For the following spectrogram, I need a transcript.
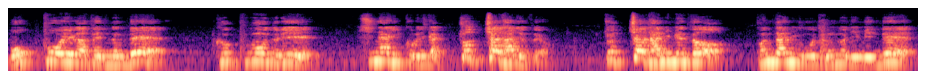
목포에 가서 있는데 그 부모들이 신앙 있고 그러니까 쫓아다녔어요. 쫓아다니면서 권사님이고 장로님인데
